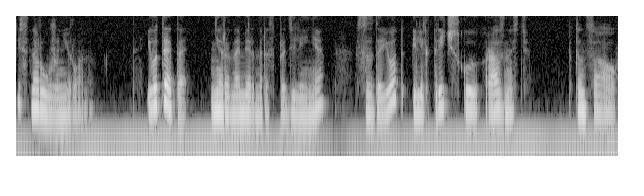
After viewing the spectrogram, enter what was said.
и снаружи нейрона. И вот это неравномерное распределение создает электрическую разность потенциалов,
